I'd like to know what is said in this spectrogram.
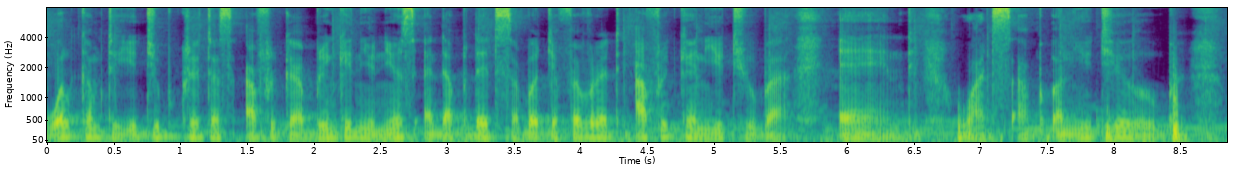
welcome to YouTube Creators Africa, bringing you news and updates about your favorite African YouTuber and what's up on YouTube.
